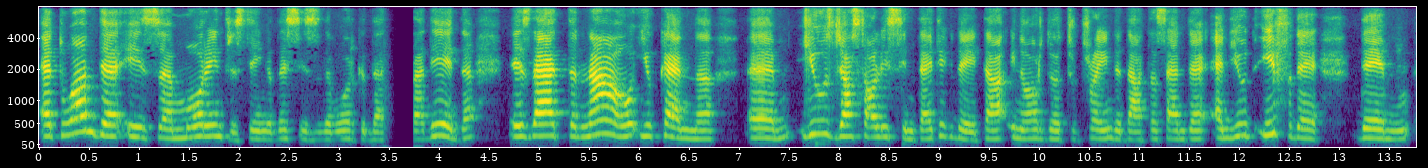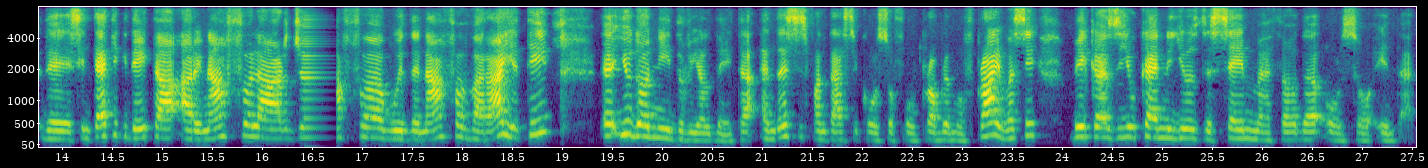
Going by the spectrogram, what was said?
At one that is uh, more interesting, this is the work that I did, is that now you can uh, um, use just only synthetic data in order to train the data center. And you, if the, the, the synthetic data are enough large, enough with enough variety, uh, you don't need real data. And this is fantastic also for problem of privacy because you can use the same method also in that.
